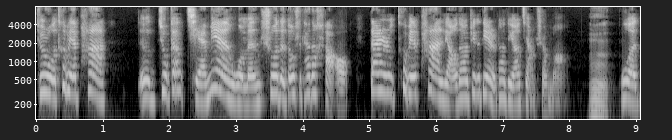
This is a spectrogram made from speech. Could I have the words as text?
就是我特别怕，呃，就刚前面我们说的都是他的好，但是特别怕聊到这个电影到底要讲什么。嗯，我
